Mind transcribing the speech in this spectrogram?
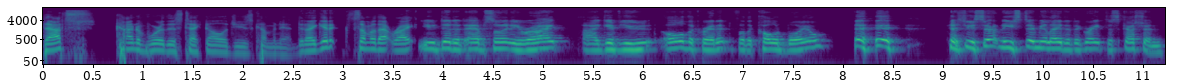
that's kind of where this technology is coming in. Did I get some of that right? You did it absolutely right. I give you all the credit for the cold boil because you certainly stimulated a great discussion.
